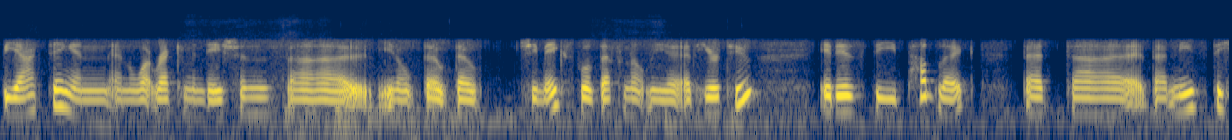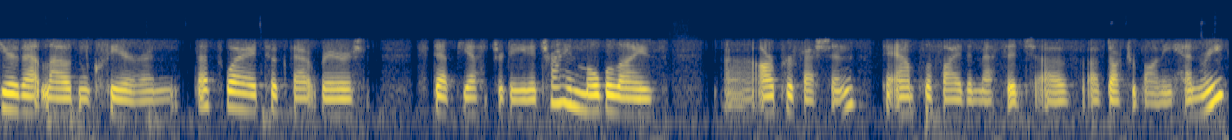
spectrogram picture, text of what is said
be acting and, and what recommendations uh, you know that, that she makes will definitely adhere to. It is the public that uh, that needs to hear that loud and clear, and that's why I took that rare step yesterday to try and mobilize uh, our profession to amplify the message of, of Dr. Bonnie Henry.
